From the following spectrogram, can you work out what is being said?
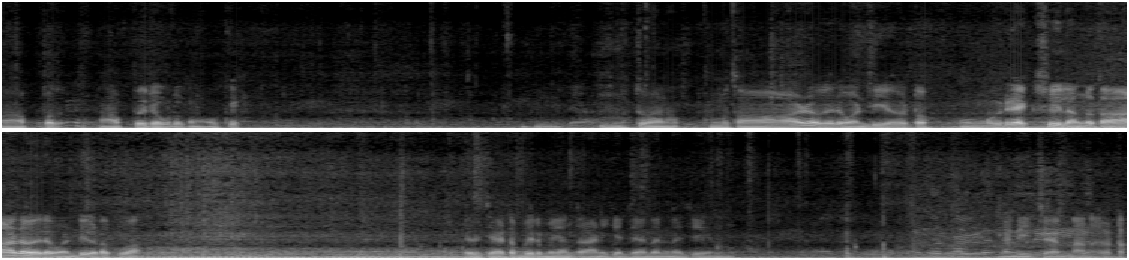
നാൽപ്പത് നാൽപ്പത് രൂപ കൊടുക്കണം ഓക്കെ? എന്നിട്ട് വേണം അങ്ങ് താഴെ വരെ വണ്ടിയാണ് കേട്ടോ. അങ്ങ് ഒരു രക്ഷയില്ല അങ്ങ് താഴെ വരെ വണ്ടി കിടക്കുക ഇത് ചേട്ടൻ വരുമ്പോൾ ഞാൻ കാണിക്കാം ചേട്ടൻ എന്നാ ചെയ്യുന്നു ഞാൻ ഈ ചേട്ടനാണ് കേട്ടോ.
